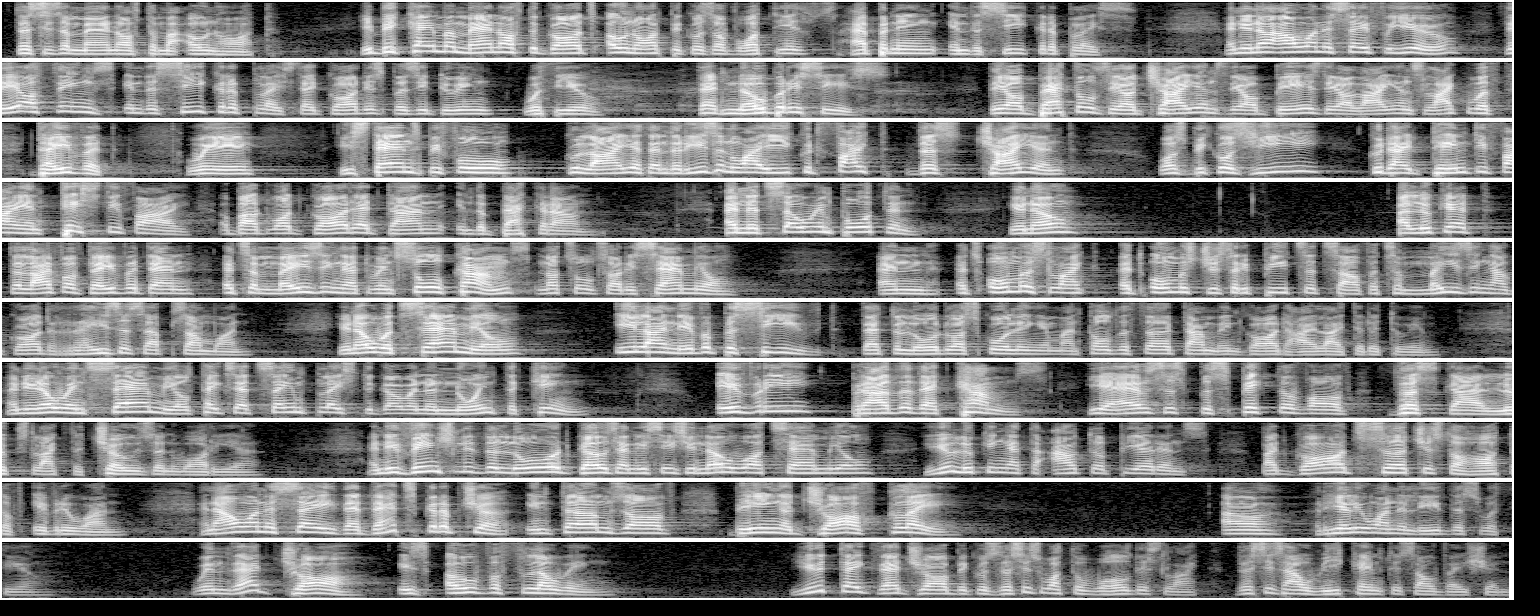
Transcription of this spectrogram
This is a man after my own heart. He became a man after God's own heart because of what is happening in the secret place. And you know, I want to say for you, there are things in the secret place that God is busy doing with you that nobody sees. There are battles, there are giants, there are bears, there are lions, like with David, where he stands before Goliath. And the reason why he could fight this giant was because he could identify and testify about what God had done in the background. And it's so important, you know. I look at the life of David, and it's amazing that when Saul comes, not Saul, sorry, Samuel, and it's almost like it almost just repeats itself. It's amazing how God raises up someone. You know, with Samuel, Eli never perceived that the Lord was calling him until the third time when God highlighted it to him. And you know, when Samuel takes that same place to go and anoint the king, every brother that comes, he has this perspective of this guy looks like the chosen warrior. And eventually the Lord goes and he says, You know what, Samuel? You're looking at the outer appearance, but God searches the heart of everyone. And I want to say that that scripture, in terms of being a jar of clay, I really want to leave this with you. When that jar is overflowing, you take that jar because this is what the world is like. This is how we came to salvation.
